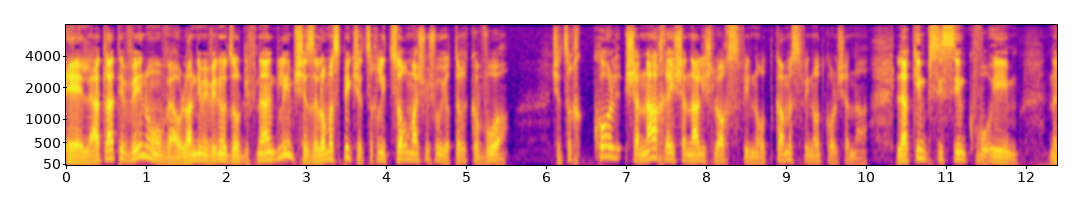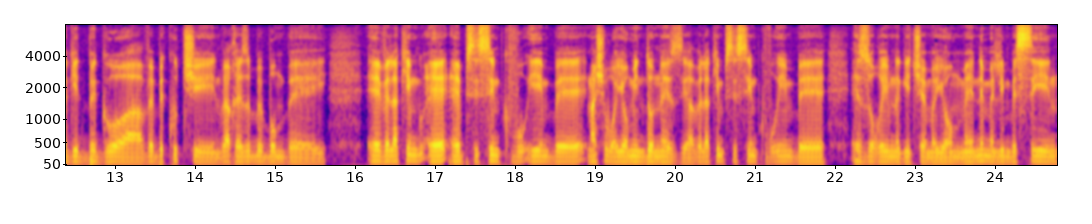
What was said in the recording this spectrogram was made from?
אה, לאט לאט הבינו, וההולנדים הבינו את זה עוד לפני האנגלים, שזה לא מספיק, שצריך ליצור משהו שהוא יותר קבוע. שצריך כל שנה אחרי שנה לשלוח ספינות, כמה ספינות כל שנה, להקים בסיסים קבועים, נגיד בגואה ובקוצ'ין, ואחרי זה בבומביי, אה, ולהקים אה, אה, בסיסים קבועים במה שהוא היום אינדונזיה, ולהקים בסיסים קבועים באזורים, נגיד, שהם היום נמלים בסין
